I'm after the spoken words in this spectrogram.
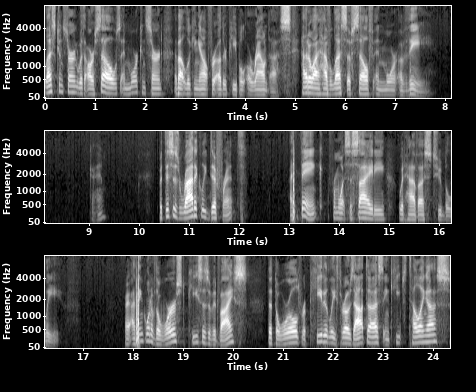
less concerned with ourselves, and more concerned about looking out for other people around us. How do I have less of self and more of thee? Okay. But this is radically different, I think, from what society would have us to believe. Right? I think one of the worst pieces of advice that the world repeatedly throws out to us and keeps telling us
